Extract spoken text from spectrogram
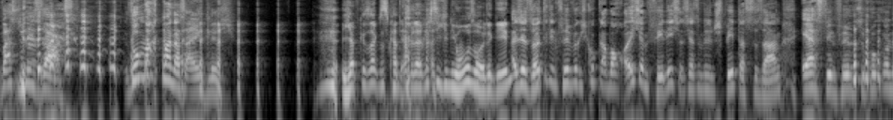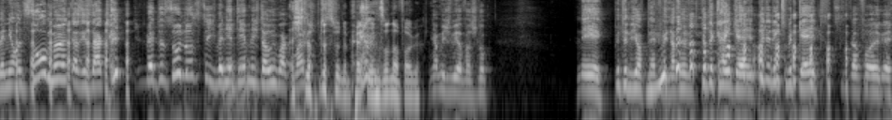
was du nicht sagst. So macht man das eigentlich. Ich habe gesagt, das kann entweder richtig in die Hose heute gehen. Also ihr solltet den Film wirklich gucken, aber auch euch empfehle ich, das ist jetzt ein bisschen spät, das zu sagen, erst den Film zu gucken. Und wenn ihr uns so mögt, dass ihr sagt, ich finde es so lustig, wenn ihr dem nicht darüber Ich quatscht. glaube, das wird eine Patreon-Sonderfolge. Ich habe mich schon wieder verschluckt. Nee, bitte nicht auf Patreon, dafür bitte kein Geld, bitte nichts mit Geld zu dieser Folge.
